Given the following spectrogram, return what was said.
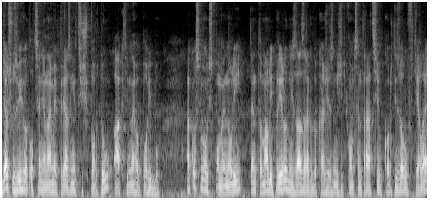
Ďalšiu z výhod ocenia najmä priaznivci športu a aktívneho pohybu. Ako sme už spomenuli, tento malý prírodný zázrak dokáže znižiť koncentráciu kortizolu v tele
